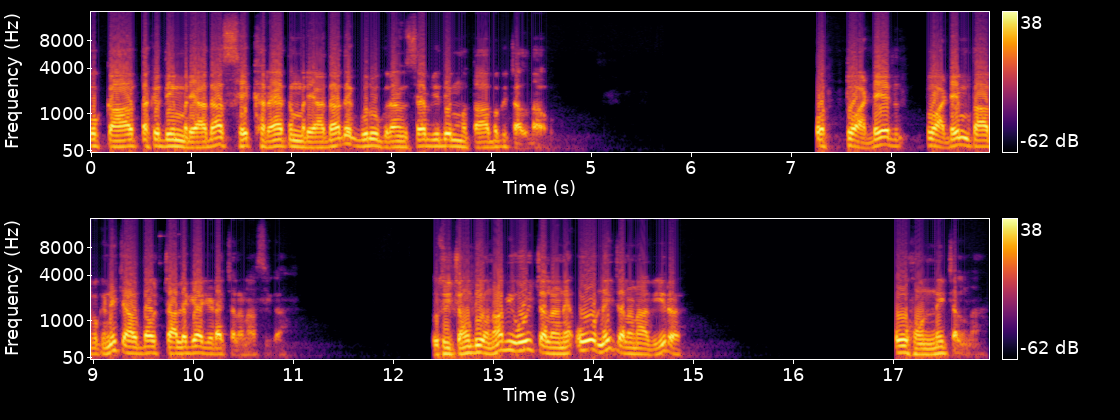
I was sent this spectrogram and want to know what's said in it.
ਉਹ ਕਾਲ ਤੱਕ ਦੀ ਮਰਿਆਦਾ, ਸਿੱਖ ਰਹਿਤ ਮਰਿਆਦਾ ਤੇ ਗੁਰੂ ਗ੍ਰੰਥ ਸਾਹਿਬ ਜੀ ਦੇ ਮੁਤਾਬਕ ਚੱਲਦਾ ਉਹ। ਉਹ ਤੁਹਾਡੇ ਤੁਹਾਡੇ ਮੁਤਾਬਕ ਨਹੀਂ ਚੱਲਦਾ, ਉਹ ਚੱਲ ਗਿਆ ਜਿਹੜਾ ਚੱਲਣਾ ਸੀਗਾ। ਤੁਸੀਂ ਚਾਹੁੰਦੇ ਹੋ ਨਾ ਵੀ ਉਹ ਹੀ ਚੱਲਣਾ ਹੈ, ਉਹ ਨਹੀਂ ਚੱਲਣਾ ਵੀਰ। ਉਹ ਹੁਣ ਨਹੀਂ ਚੱਲਣਾ।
